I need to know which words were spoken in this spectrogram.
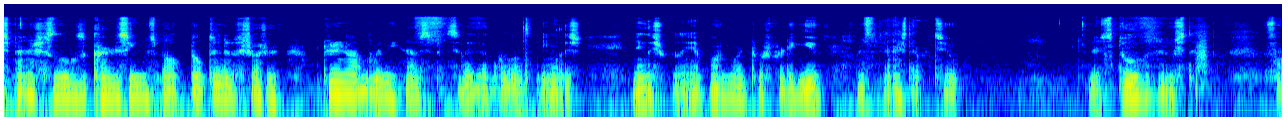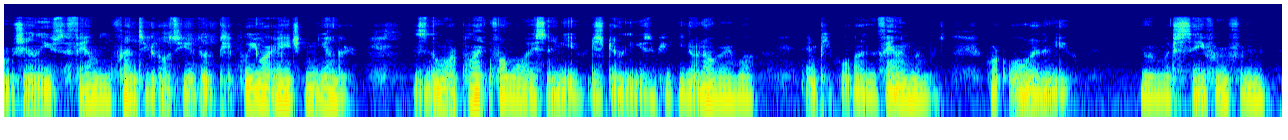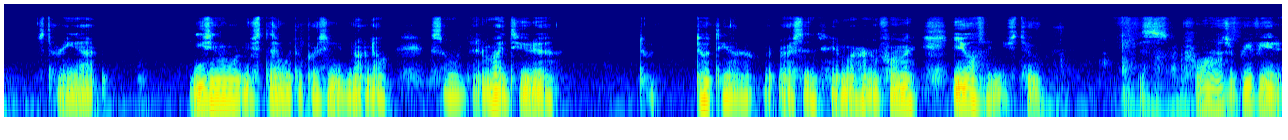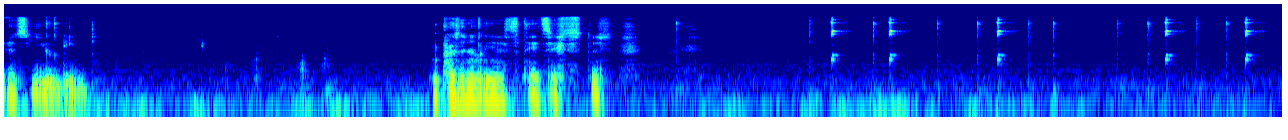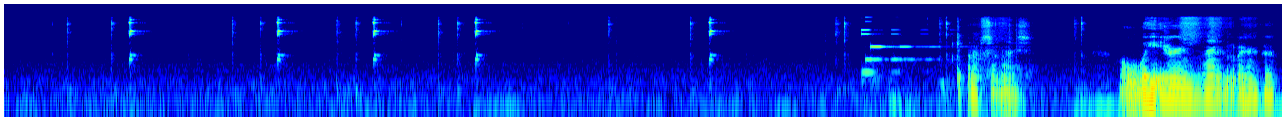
Spanish has levels of courtesy and respect built into the structure, but do not really have specific equivalents in English. In English, we really have one word to refer to you, in Spanish, there are two. There's tú and usted. Form generally used to family and friends. You can also use with people your age and younger. This is the more polite and formal way of saying you. It is generally used with people you don't know very well and people than family members who are older than you. You are much safer from starting out using the word usted with a person you do not know. Someone that invites you to to Tutiana addresses him or her informally. You also use to. This form is abbreviated as UD. President of the United States is so nice. A waiter in Latin America?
